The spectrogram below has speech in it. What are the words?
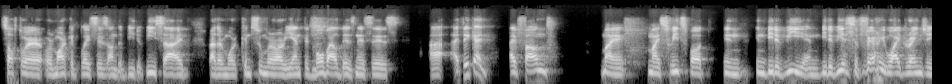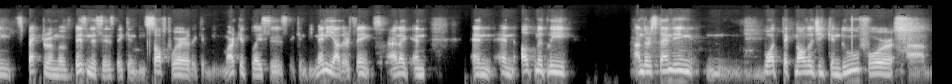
software or marketplaces on the B2B side, rather more consumer oriented mobile businesses. Uh, I think I I found my my sweet spot in in b2b and b2b is a very wide ranging spectrum of businesses they can be software they can be marketplaces they can be many other things right? like and and and ultimately understanding what technology can do for um,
